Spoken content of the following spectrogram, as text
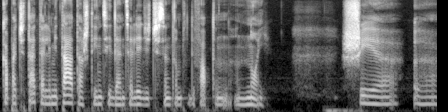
capacitatea limitată a științei de a înțelege ce se întâmplă de fapt în, în noi. Și uh,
